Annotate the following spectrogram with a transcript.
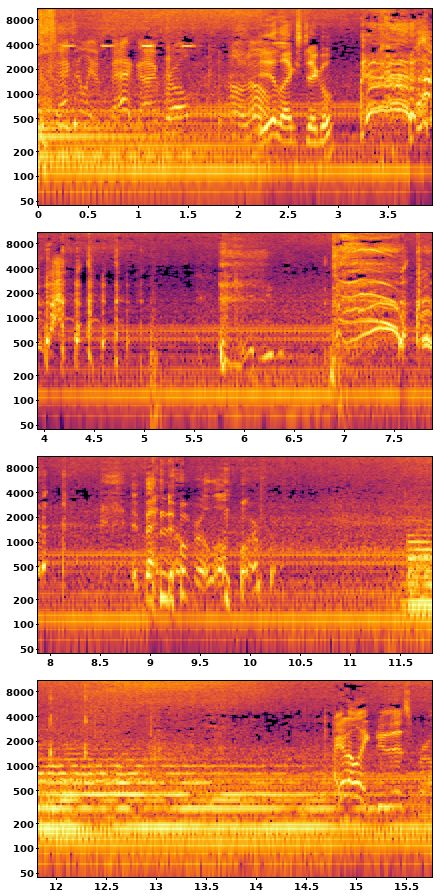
You're acting like a fat guy, bro. Oh no. Yeah, Lex Jiggle. it bend over a little more. Bro. I like do this, bro.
